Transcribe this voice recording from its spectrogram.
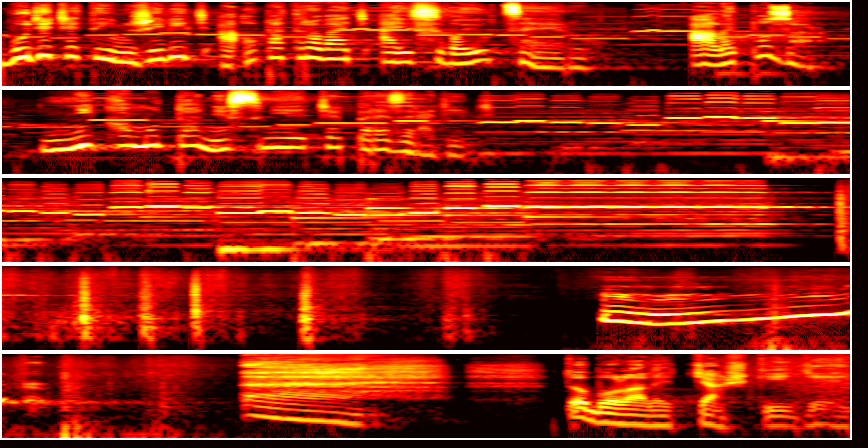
budete tým živiť a opatrovať aj svoju dcéru. Ale pozor, nikomu to nesmiete prezradiť. To bol ale ťažký deň.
